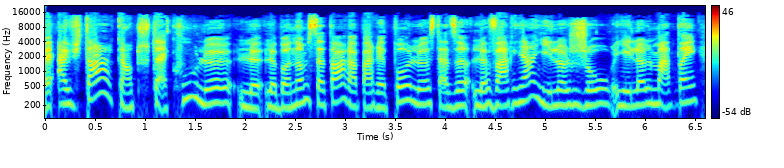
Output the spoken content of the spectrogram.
euh, à 8 heures, quand tout à coup, là, le, le bonhomme 7 heures apparaît pas, là, c'est-à-dire le variant, il est là le jour, il est là le matin. Tu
